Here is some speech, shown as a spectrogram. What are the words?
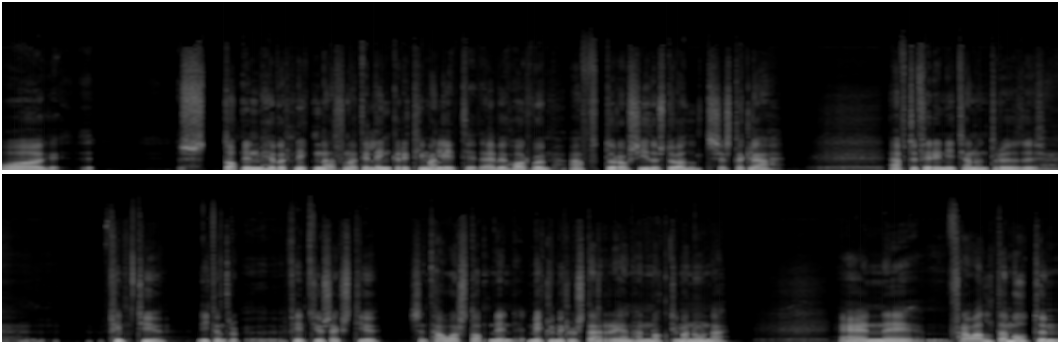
Og stopninum hefur hnignað svona til lengri tíma litið. Ef við horfum aftur á síðustu öll sérstaklega aftur fyrir 1900 1950, 1950-60 sem þá var stopnin miklu miklu starri en hann nokk tíma núna. En e, frá aldamótum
